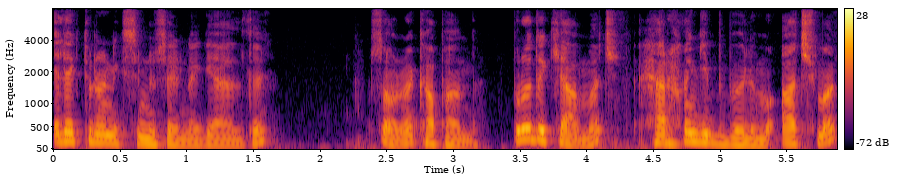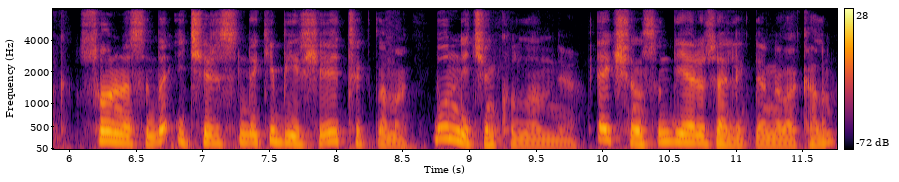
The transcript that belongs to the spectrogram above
Electronics'in üzerine geldi. Sonra kapandı. Buradaki amaç herhangi bir bölümü açmak, sonrasında içerisindeki bir şeye tıklamak. Bunun için kullanılıyor. Actions'ın diğer özelliklerine bakalım.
